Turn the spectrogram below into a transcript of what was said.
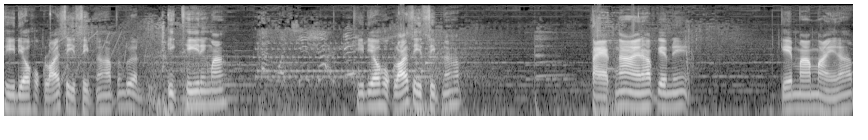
ทีเดียวหกร้อยสี่สิบนะครับเพื่อนๆอีกทีนึงมาทีเดียวหกร้อยสี่สิบนะครับ แตกง่ายนะครับเกมนี้ เกมมาใหม่นะครับ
